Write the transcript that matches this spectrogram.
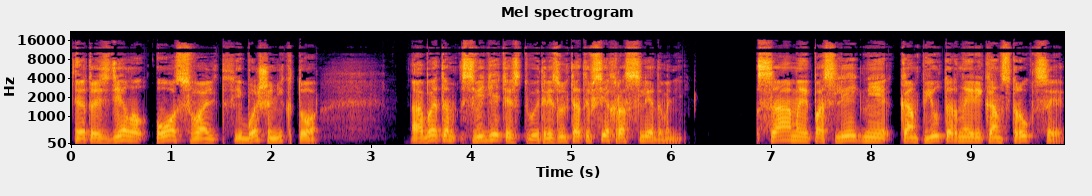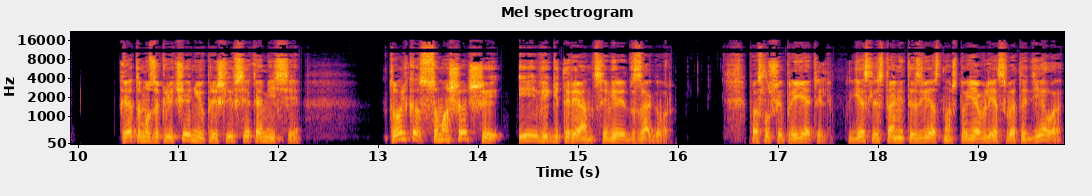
Это сделал Освальд и больше никто. Об этом свидетельствуют результаты всех расследований. Самые последние компьютерные реконструкции. К этому заключению пришли все комиссии. Только сумасшедшие и вегетарианцы верят в заговор. Послушай, приятель, если станет известно, что я влез в это дело,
